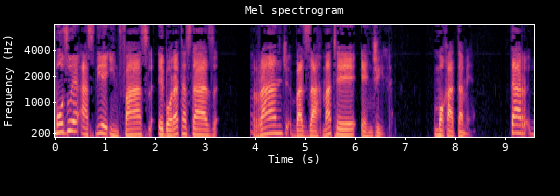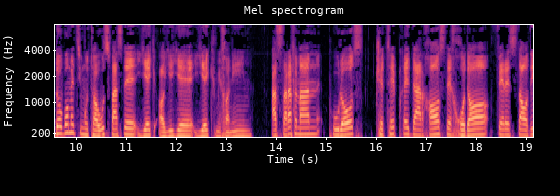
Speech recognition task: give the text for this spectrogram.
موضوع اصلی این فصل عبارت است از رنج و زحمت انجیل. مقدمه. در دوم تیموتائوس فصل یک آیه یک می‌خوانیم. از طرف من پولس که طبق درخواست خدا فرستاده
